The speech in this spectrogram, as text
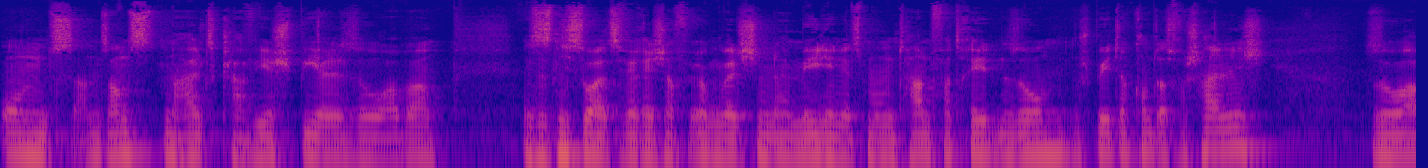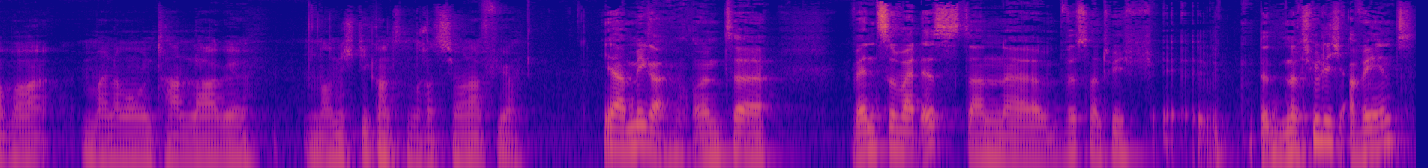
Und ansonsten halt Klavierspiel, so, aber es ist nicht so, als wäre ich auf irgendwelchen äh, Medien jetzt momentan vertreten. So später kommt das wahrscheinlich. So, aber in meiner momentanen Lage noch nicht die Konzentration dafür. Ja, mega. Und äh, wenn es soweit ist, dann äh, wirst du natürlich, äh, natürlich erwähnt.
